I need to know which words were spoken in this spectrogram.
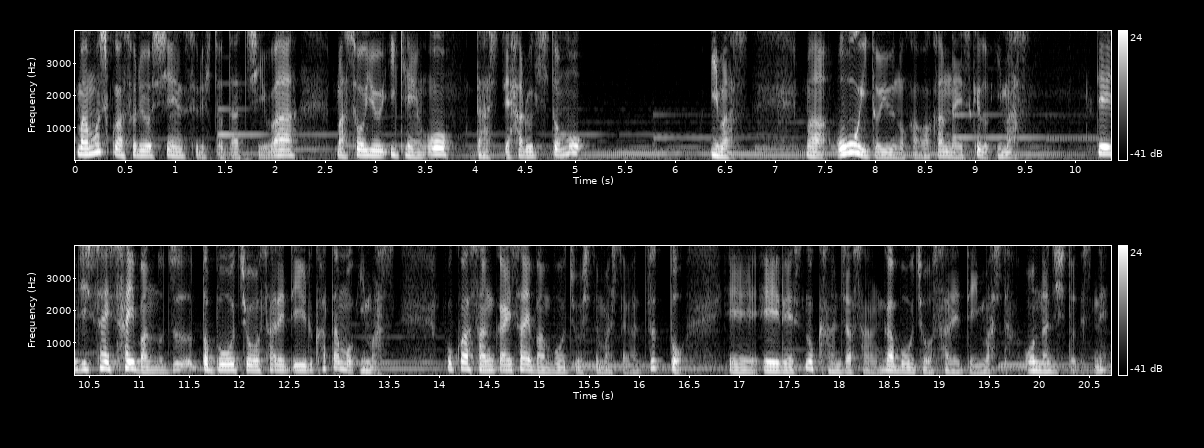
まあ、もしくはそれを支援する人たちは、まあ、そういう意見を出してはる人もいます。まあ多いというのか分かんないですけどいます。で実際裁判のずっと傍聴されている方もいます。僕は3回裁判傍聴してましたがずっと、え、ALS の患者さんが傍聴されていました同じ人ですね。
